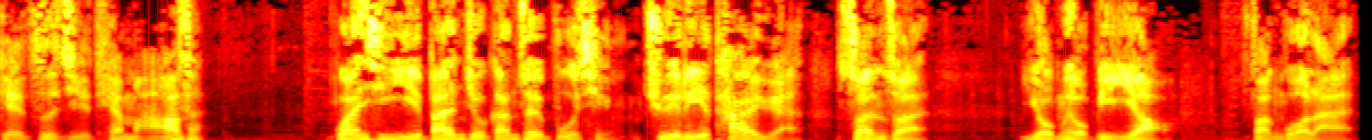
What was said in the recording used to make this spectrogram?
给自己添麻烦？关系一般就干脆不请，距离太远，算算。有没有必要？反过来，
